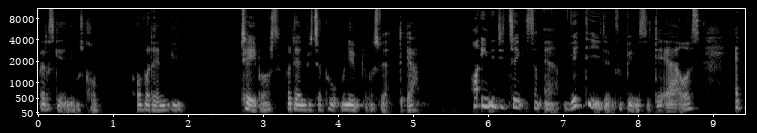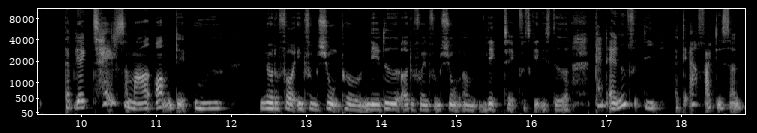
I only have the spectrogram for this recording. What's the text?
hvad der sker i vores krop, og hvordan vi taber os, hvordan vi tager på, hvor nemt og hvor svært det er. Og en af de ting, som er vigtige i den forbindelse, det er også, at der bliver ikke talt så meget om det ude, når du får information på nettet, og du får information om vægttab forskellige steder. Blandt andet fordi, at det er faktisk sådan,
